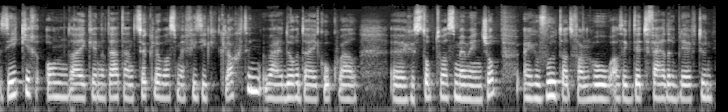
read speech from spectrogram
Zeker omdat ik inderdaad aan het sukkelen was met fysieke klachten. Waardoor dat ik ook wel uh, gestopt was met mijn job. En gevoeld had van, oh, als ik dit verder blijf doen,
